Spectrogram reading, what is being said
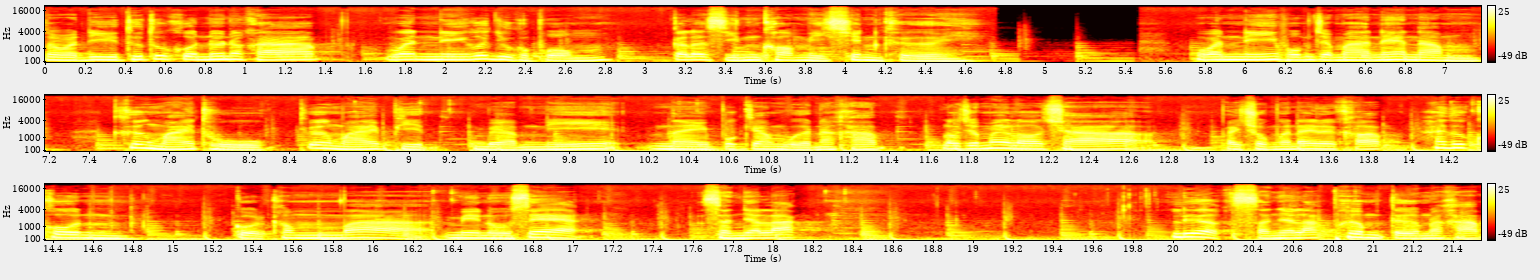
สวัสดีทุกๆคนด้วยนะครับ วันนี้ก็อยู่กับผมกาลสินคอมอีกเช่นเคย วันนี้ผมจะมาแนะนำเครื่องหมายถูก เครื่องหมายผิดแบบนี้ในโปรแกรม Word นะครับ เราจะไม่รอช้าไปชมกันได้เลยครับ ให้ทุกคนกดคำว่าเมนูแทรก สัญลักษณ์ เลือกสัญลักษณ์เพิ่มเติมนะครับ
